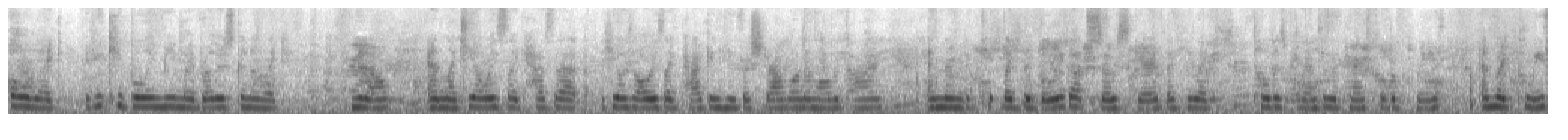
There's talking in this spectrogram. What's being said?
"Oh, like if you keep bullying me, my brother's gonna like, you know." And like he always like has that. He was always like packing his a strap on him all the time. And then the kid, like the bully got so scared that he like told his parents, and the parents called the police. And like police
